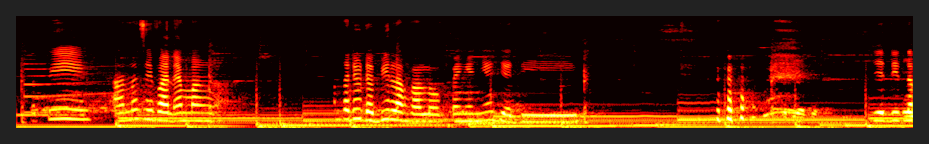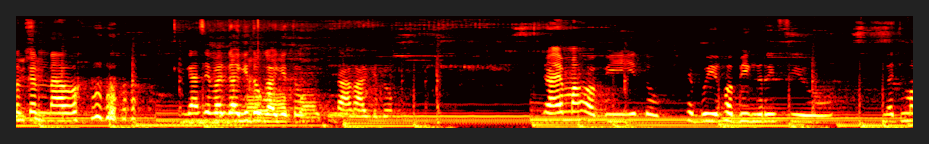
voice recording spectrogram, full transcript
Tapi anu sih Van emang kan tadi udah bilang kalau pengennya jadi Jadi terkenal nggak sih nggak gitu nggak gitu. Nggak nggak gitu. Nggak emang hobi itu hobi hobi nge-review. Nggak cuma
